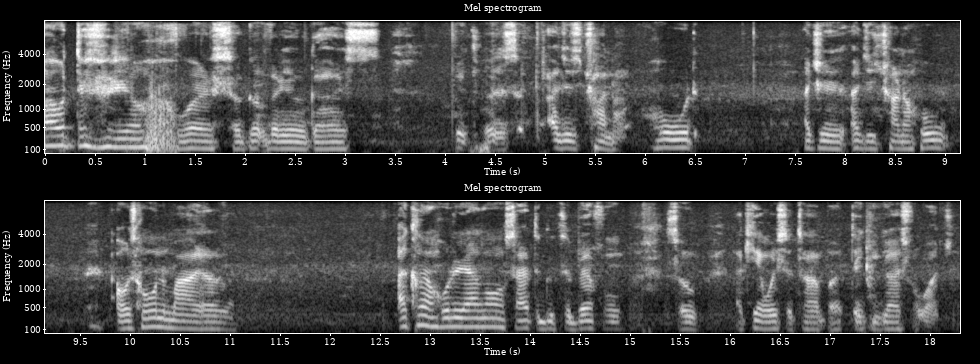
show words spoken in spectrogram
thought this video was a good video, guys, because I just trying to hold. I just I just trying to hold. I was holding my. Uh, I couldn't hold it that long, so I had to go to the bathroom. So I can't waste the time. But thank you guys for watching.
